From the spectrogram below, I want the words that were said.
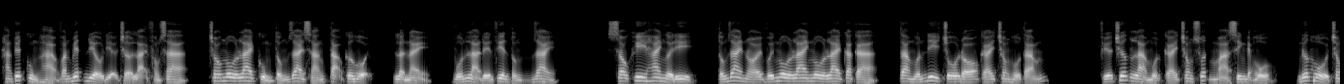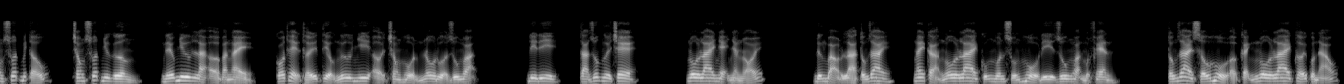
hàn tuyết cùng hà văn biết điều địa trở lại phòng xa, cho nô lai cùng tống giai sáng tạo cơ hội, lần này, vốn là đến phiên tống giai. Sau khi hai người đi, tống giai nói với ngô lai ngô lai ca ca, ta muốn đi chỗ đó cái trong hồ tắm. Phía trước là một cái trong suốt mà xinh đẹp hồ nước hồ trong suốt bích tấu trong suốt như gương, nếu như là ở ban ngày, có thể thấy tiểu ngư nhi ở trong hồ nô đùa dung loạn. Đi đi, ta giúp ngươi che. Nô lai nhẹ nhàng nói. Đừng bảo là tống giai, ngay cả ngô lai cũng muốn xuống hồ đi du ngoạn một phen. Tống giai xấu hổ ở cạnh ngô lai cởi quần áo,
